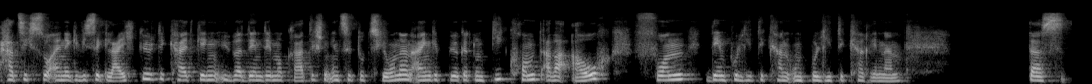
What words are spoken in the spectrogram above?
hat sich so eine gewisse Gleichgültigkeit gegenüber den demokratischen Institutionen eingebürgert und die kommt aber auch von den Politikern und Politikerinnen das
